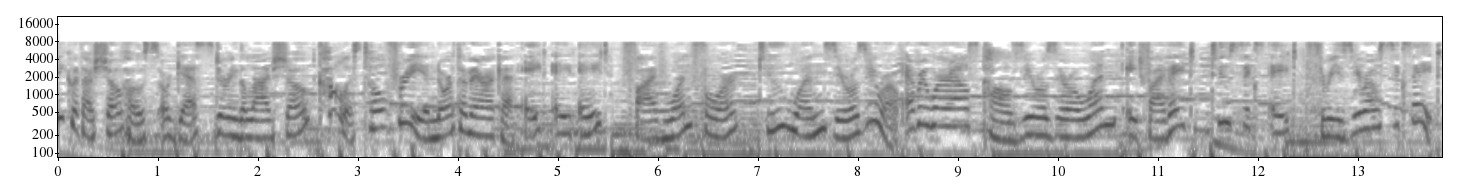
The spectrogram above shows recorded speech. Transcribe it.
Speak with our show hosts or guests during the live show, call us toll free in North America, 888-514-2100. Everywhere else, call 001-858-268-3068.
